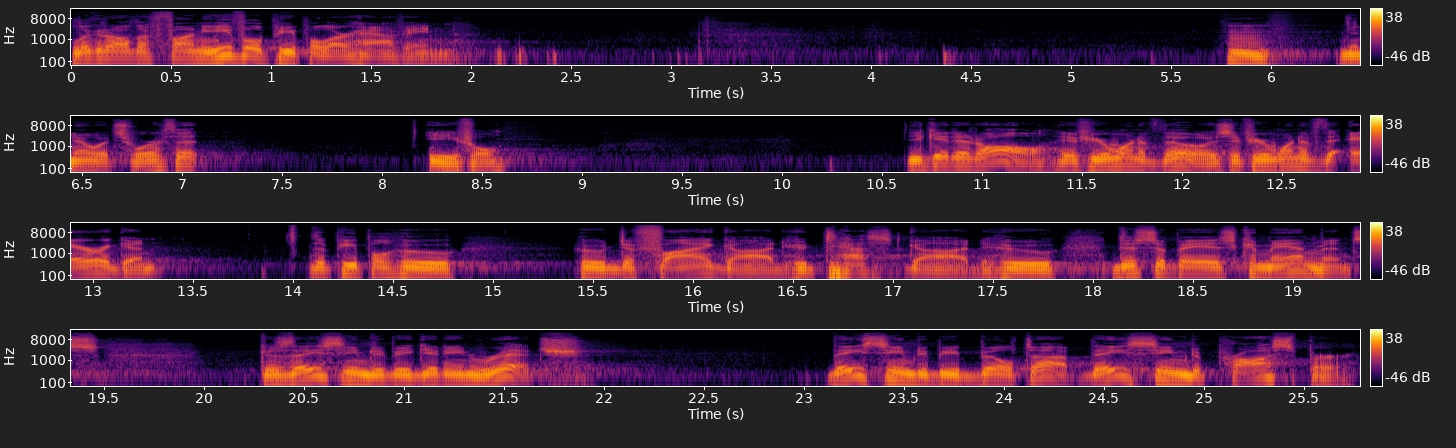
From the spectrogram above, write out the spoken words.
Look at all the fun evil people are having. Hmm, you know what's worth it? Evil. You get it all if you're one of those, if you're one of the arrogant, the people who, who defy God, who test God, who disobey His commandments because they seem to be getting rich. They seem to be built up. They seem to prosper.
